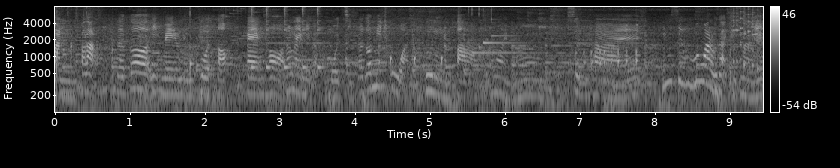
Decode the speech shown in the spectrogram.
มันฝรั่งแล้วก็อีกเมนูหนึงถั่วต๊อกแป้งทอดข้างในมีแบบโมจิแล้วก็มีถั่วน้ำผึ้งน้ำตาลอร่อยมาก สุดท้ายนี่จริงๆเมื่อวานอุตส่าห์คิดมาเนี่ย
